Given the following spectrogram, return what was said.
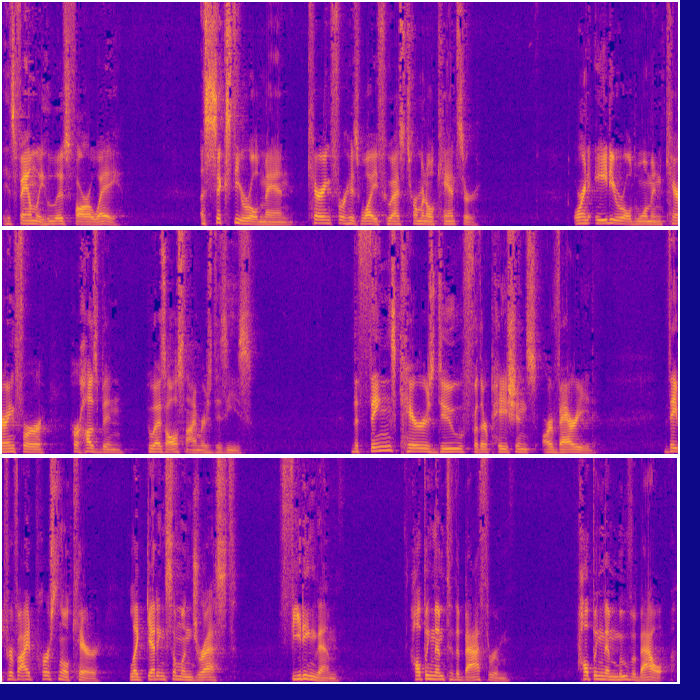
his family who lives far away, a 60 year old man caring for his wife who has terminal cancer, or an 80 year old woman caring for her husband who has Alzheimer's disease. The things carers do for their patients are varied. They provide personal care, like getting someone dressed feeding them, helping them to the bathroom, helping them move about.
